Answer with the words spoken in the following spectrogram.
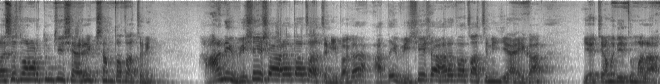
तसेच होणार तुमची शारीरिक क्षमता चाचणी आणि विशेष अर्हता चाचणी. बघा आता विशेष अर्हता चाचणी जी आहे का याच्यामध्ये तुम्हाला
